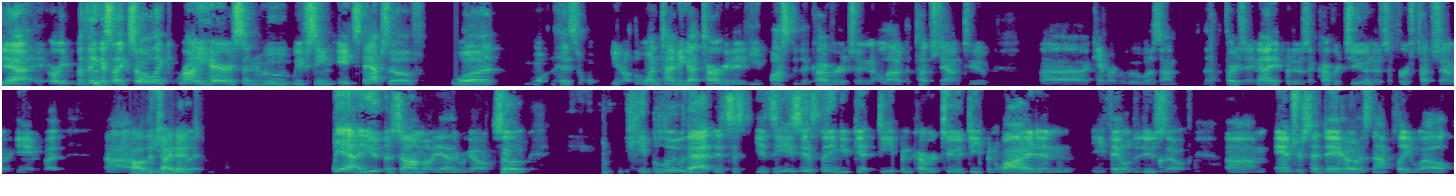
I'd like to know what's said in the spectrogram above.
yeah or the thing is like so like Ronnie Harrison who we've seen eight snaps of what his you know the one time he got targeted he busted the coverage and allowed the touchdown to uh, I can't remember who it was on the Thursday night but it was a cover two and it was the first touchdown of the game but um, oh the tight end. it. yeah Uzomah yeah there we go. So he blew that. It's just, it's the easiest thing. You get deep and cover two, deep and wide, and he failed to do so. Um, Andrew Sendejo has not played well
